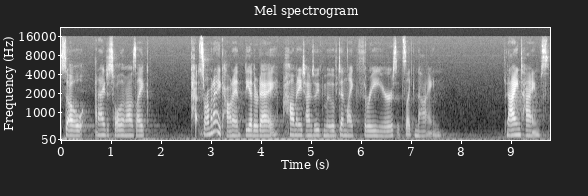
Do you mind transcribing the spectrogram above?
so, and I just told him I was like, Storm and I counted the other day how many times we've moved in like three years. It's like nine, nine times.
